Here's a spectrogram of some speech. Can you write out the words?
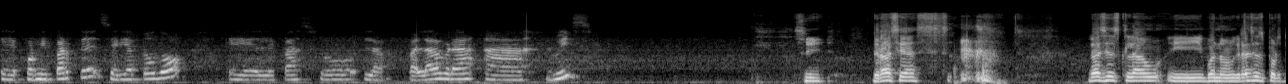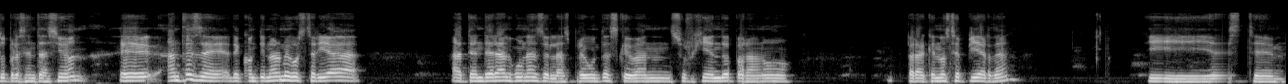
eh, por mi parte sería todo. Eh, le paso la palabra a Luis. Sí, gracias. Gracias, Clau. Y bueno, gracias por tu presentación. Eh, antes de, continuar, me gustaría atender algunas de las preguntas que van surgiendo para no para que no se pierdan. Y este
